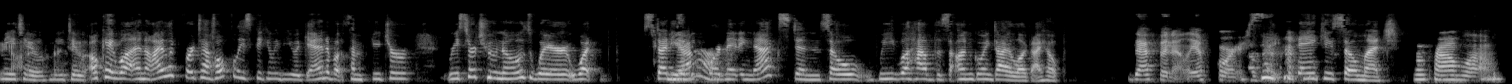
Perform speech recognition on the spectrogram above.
Me too. Me too. Okay. Well, and I look forward to hopefully speaking with you again about some future research. Who knows where, what study yeah. you'll be coordinating next. And so we will have this ongoing dialogue, I hope. Definitely. Of course. Okay. Thank you so much. No problem.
